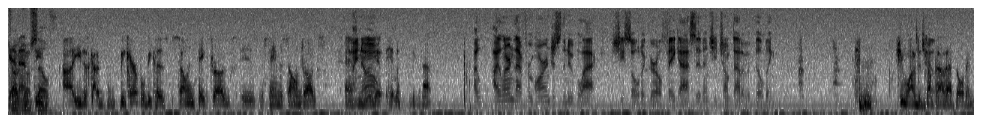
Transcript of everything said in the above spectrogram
Yeah, Drug man. yourself. Dude, uh, you just got to be careful because selling fake drugs is the same as selling drugs, and I know. you get hit with that. I I learned that from Orange is the New Black. She sold a girl fake acid and she jumped out of a building. She wanted to To jump out of that building,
